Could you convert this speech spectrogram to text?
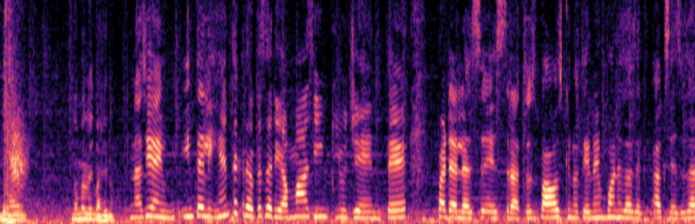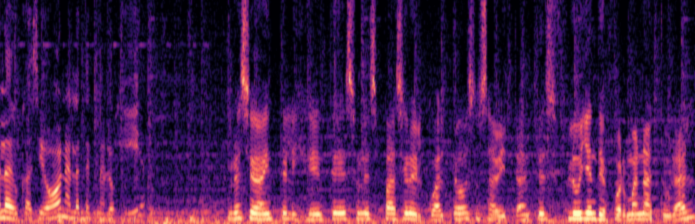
No, no me la imagino. Una ciudad inteligente creo que sería más incluyente para los estratos bajos que no tienen buenos accesos a la educación, a la tecnología. Una ciudad inteligente es un espacio en el cual todos sus habitantes fluyen de forma natural,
